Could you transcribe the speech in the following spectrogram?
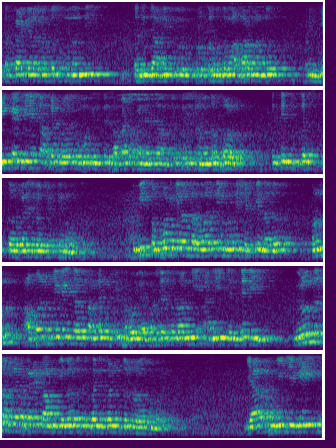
सत्कार केला शब्दसमोरांनी तर त्यांचा आम्ही सर्वप्रथम आभार मानतो. आणि हे काही जे आपल्या डोळ्यासमोर दिसते सात आठ महिन्याचं आमच्या परिश्रमाचं फळ तर ते तुमच्या सहकार्याशिवाय शक्य नव्हतं. तुम्ही सपोर्ट केला सर्वांनी म्हणून ते शक्य झालं. म्हणून आपण जे काही जर चांगल्या गोष्टी ठरवल्या प्रशासनांनी आणि जनतेने मिळून जर चांगल्या प्रकारे काम केलं तर त्याचा रिझल्ट तुमच्या डोळ्यासमोर आहे. यापूर्वी जे काही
